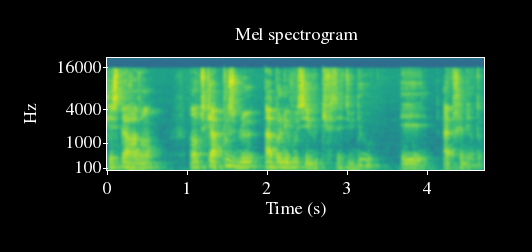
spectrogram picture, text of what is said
J'espère avant. En tout cas, pouce bleu, abonnez-vous si vous kiffez cette vidéo. Et à très bientôt.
